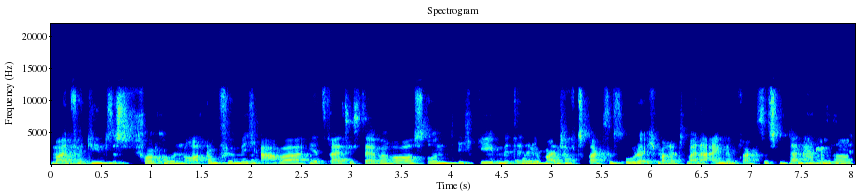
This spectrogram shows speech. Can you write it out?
mein Verdienst ist vollkommen in Ordnung für mich, aber jetzt reiße ich selber raus und ich gehe mit in eine Gemeinschaftspraxis oder ich mache jetzt meine eigene Praxis. Und dann hat genau. sich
